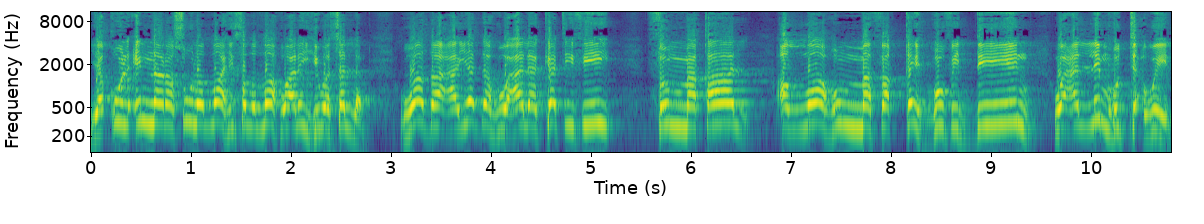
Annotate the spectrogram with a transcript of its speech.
يقول إن رسول الله صلى الله عليه وسلم وضع يده على كتفي ثم قال اللهم فقهه في الدين وعلمه التأويل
